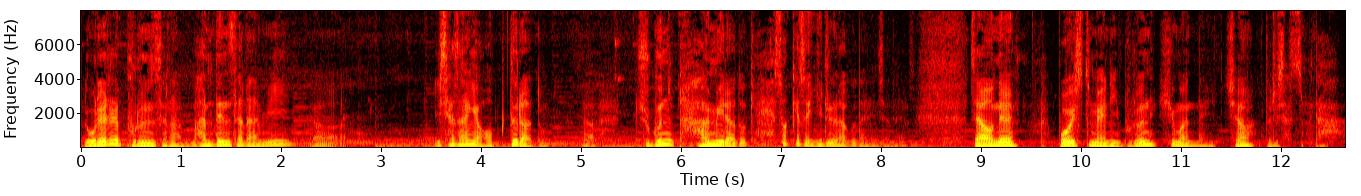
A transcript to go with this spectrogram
노래를 부른 사람, 만든 사람이 어, 이 세상에 없더라도 어, 죽은 다음이라도 계속해서 일을 하고 다니잖아요. 자, 오늘 보이스트맨이 부른 휴먼 네이처 들으셨습니다.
